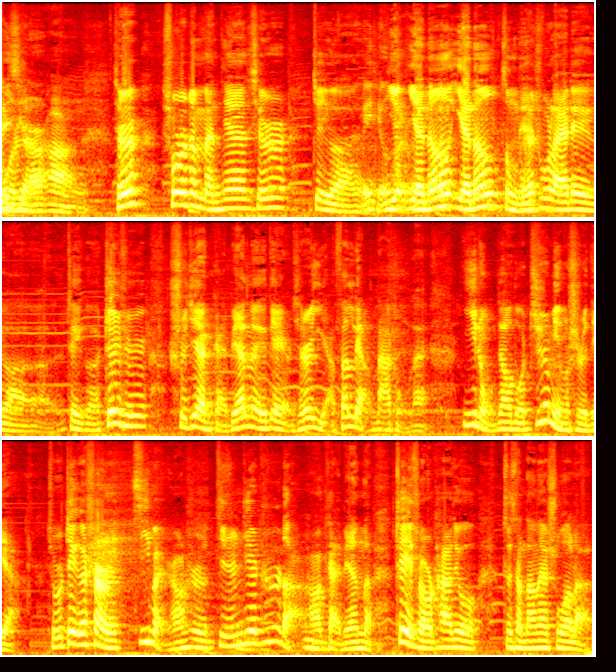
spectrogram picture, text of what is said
故事啊。嗯其实说了这么半天，其实这个也也能也能总结出来，这个这个真实事件改编的这个电影，其实也分两大种类，一种叫做知名事件。就是这个事儿基本上是尽人皆知的，然后改编的。这时候他就就像刚才说了，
